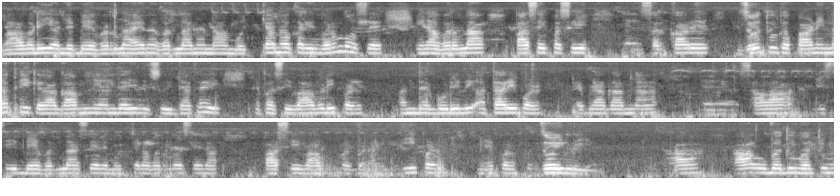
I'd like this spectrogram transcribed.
વાવડી અને બે વરલા હે વરલાનું નામ ઉચ્ચાનો કરી વરલો છે. એના વરલા પાસે પછી સરકારે જોયું કે પાણી નથી કે આ ગામની અંદર એવી સુવિધા થઈ કે પછી વાવડી પણ અંદર ગોળીલી અતારી પણ ટેબડા ગામના સાવા ડીસી બે વરલા છે અને મોચ્યાના વરલો છે એના પાસે વાવ પણ બનાવી એ પણ મેં પણ જોઈ લઈએ. આ આવું બધું હતું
